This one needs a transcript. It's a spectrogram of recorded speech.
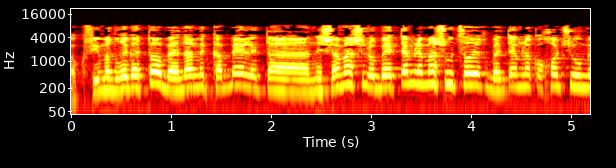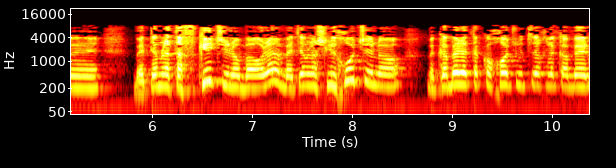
או כפי מדרגתו, בן אדם מקבל את הנשמה שלו בהתאם למה שהוא צריך, בהתאם לכוחות שהוא, בהתאם לתפקיד שלו בעולם, בהתאם לשליחות שלו, מקבל את הכוחות שהוא צריך לקבל.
